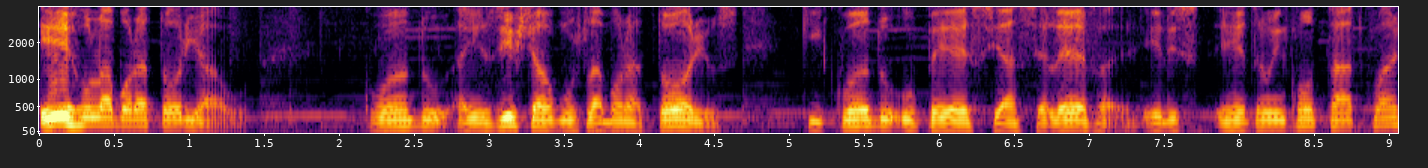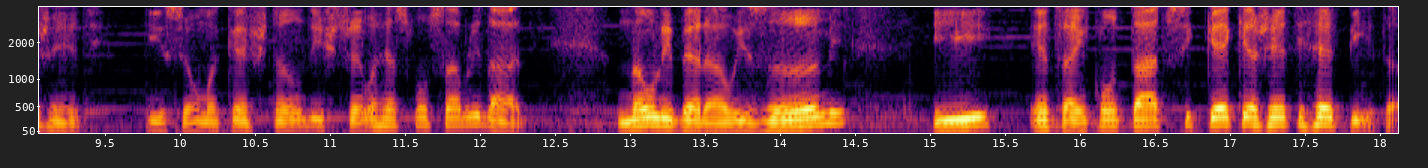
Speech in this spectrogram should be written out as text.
erro laboratorial. Quando existem alguns laboratórios que quando o PSA se eleva, eles entram em contato com a gente. Isso é uma questão de extrema responsabilidade. Não liberar o exame e entrar em contato se quer que a gente repita.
